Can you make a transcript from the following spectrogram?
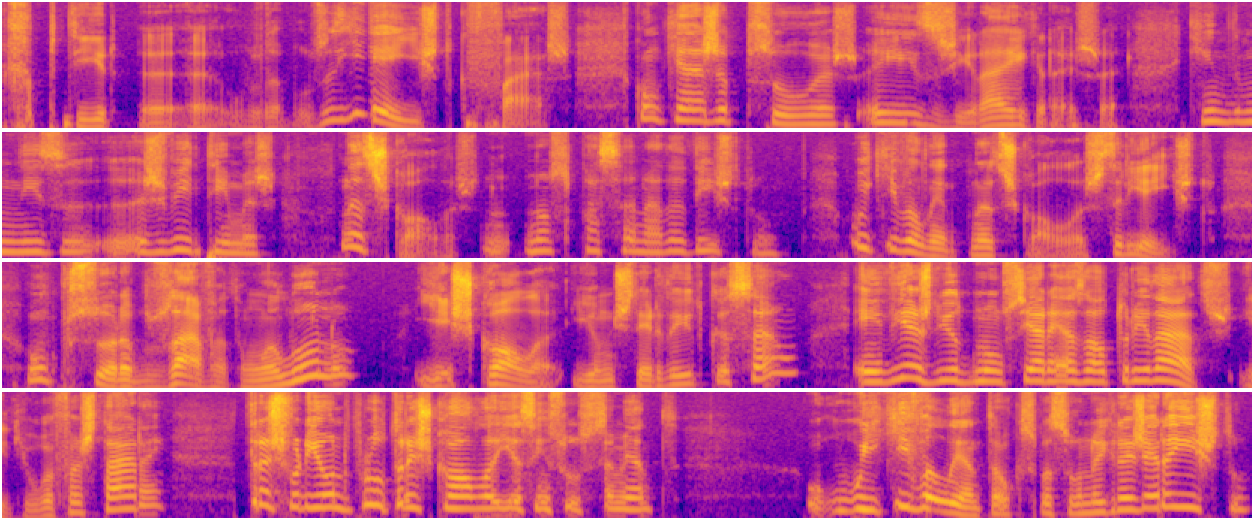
repetir uh, uh, os abusos. E é isto que faz com que haja pessoas a exigir à igreja que indemnize as vítimas. Nas escolas não se passa nada disto. O equivalente nas escolas seria isto: um professor abusava de um aluno e a escola e o Ministério da Educação, em vez de o denunciarem às autoridades e de o afastarem, transferiam-no para outra escola e assim sucessivamente. O, equivalente ao que se passou na igreja era isto.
